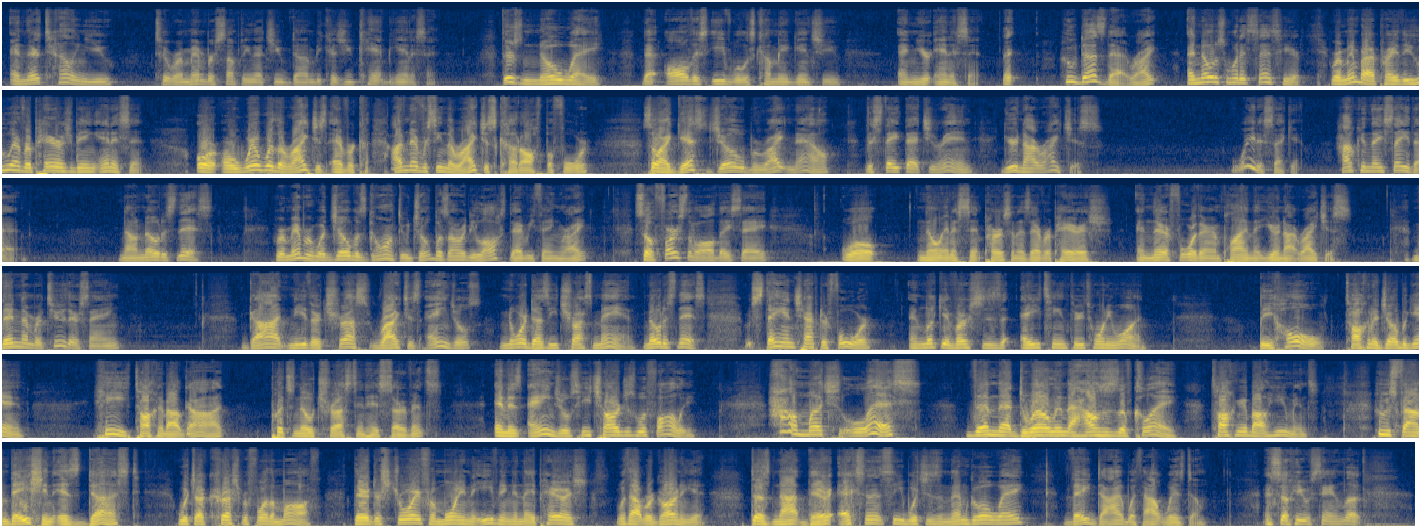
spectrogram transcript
and they're telling you to remember something that you've done because you can't be innocent. There's no way that all this evil is coming against you and you're innocent. That who does that, right? And notice what it says here. Remember, I pray thee, whoever perish being innocent, or or where were the righteous ever cut? I've never seen the righteous cut off before. So I guess Job right now, the state that you're in, you're not righteous. Wait a second. How can they say that? Now notice this. Remember what Job was going through. Job has already lost everything, right? So first of all, they say, well, no innocent person has ever perished, and therefore they're implying that you're not righteous. Then number two, they're saying, God neither trusts righteous angels nor does he trust man. Notice this. Stay in chapter 4 and look at verses 18 through 21. Behold, talking to Job again, he, talking about God, puts no trust in his servants, and his angels he charges with folly. How much less them that dwell in the houses of clay, talking about humans, whose foundation is dust, which are crushed before the moth they are destroyed from morning to evening, and they perish without regarding it. Does not their excellency which is in them go away? They die without wisdom. And so he was saying, look,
